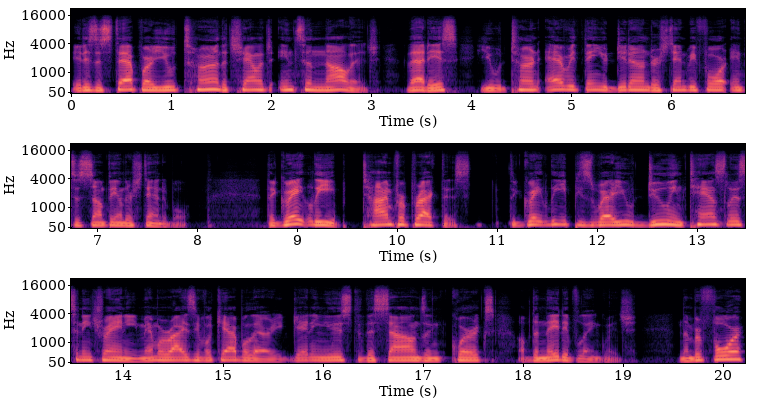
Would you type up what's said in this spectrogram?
It is the step where you turn the challenge into knowledge. That is, you would turn everything you didn't understand before into something understandable. The Great Leap, time for practice. The Great Leap is where you do intense listening training, memorizing vocabulary, getting used to the sounds and quirks of the native language. Number four,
